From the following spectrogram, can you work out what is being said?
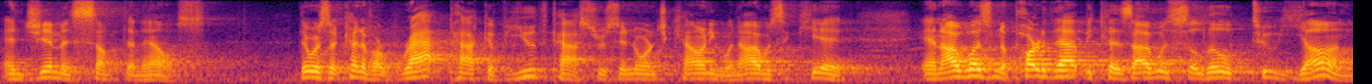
And Jim is something else. There was a kind of a rat pack of youth pastors in Orange County when I was a kid. And I wasn't a part of that because I was a little too young.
